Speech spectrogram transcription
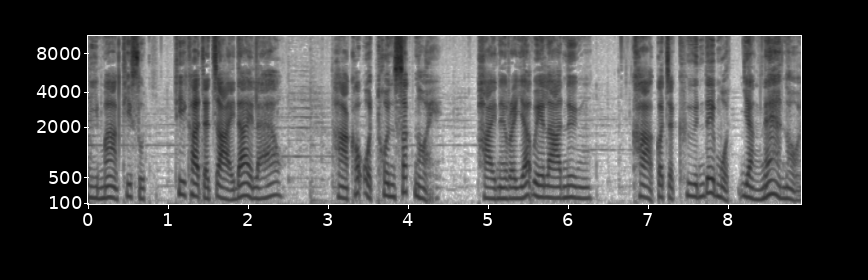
นี่มากที่สุดที่ข้าจะจ่ายได้แล้ว หากเขาอดทนสักหน่อย ภายในระยะเวลาหนึ่งข้าก็จะคืนได้หมดอย่างแน่นอน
